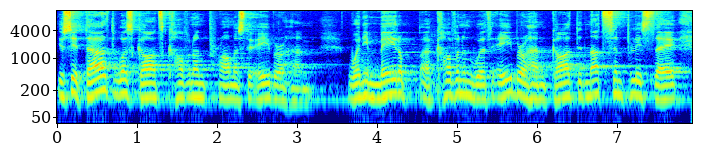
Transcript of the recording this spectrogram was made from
You see, that was God's covenant promise to Abraham. When he made a, a, covenant with Abraham, God did not simply say,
